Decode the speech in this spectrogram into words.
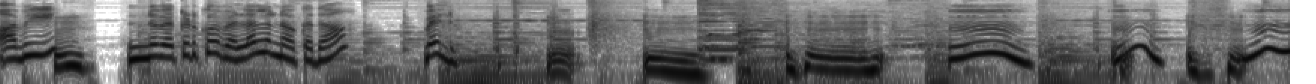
అభి నువ్వెక్కడికో వెళ్ళాలన్నావు కదా వెళ్ళు మ్, మ్, మ్. మ్మ్. మ్మ్. మ్మ్.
